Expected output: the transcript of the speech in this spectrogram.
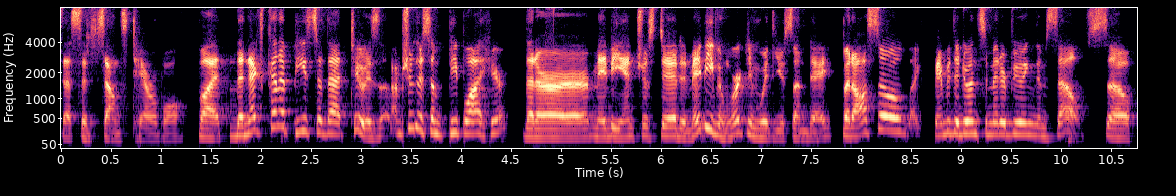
that sounds terrible. But the next kind of piece of that too is I'm sure there's some people out here that are maybe interested and maybe even working with you someday, but also like maybe they're doing some interviewing themselves. So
